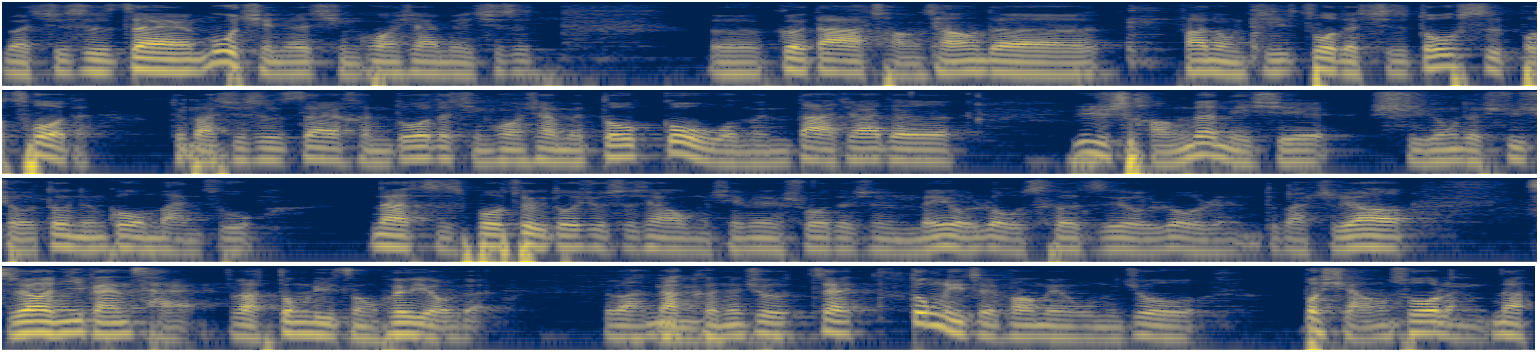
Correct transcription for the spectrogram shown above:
对吧？其实，在目前的情况下面，其实呃各大厂商的发动机做的其实都是不错的，对吧？其实，在很多的情况下面都够我们大家的日常的那些使用的需求都能够满足。那只不过最多就是像我们前面说的，是没有肉车，只有肉人，对吧？只要只要你敢踩，对吧？动力总会有的，对吧？那可能就在动力这方面我们就不详说了。嗯那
